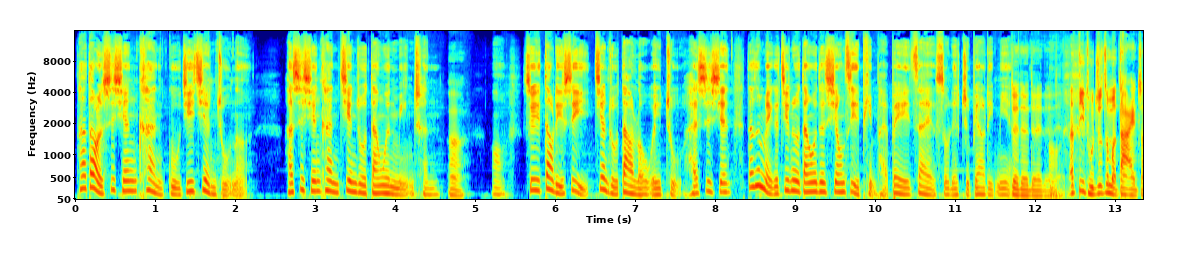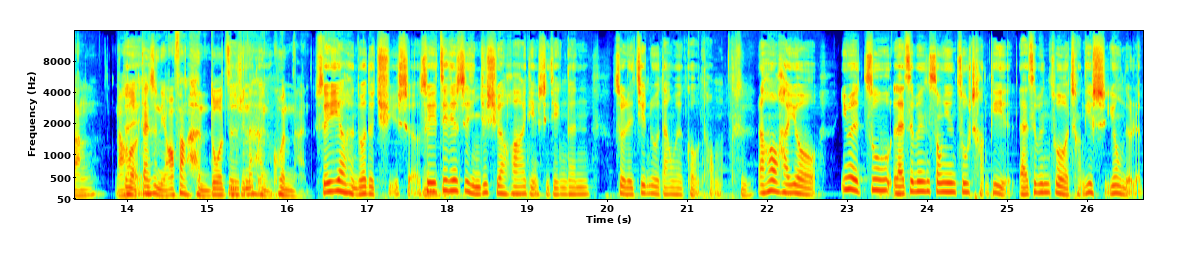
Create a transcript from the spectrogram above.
他到底是先看古迹建筑呢，还是先看建筑单位的名称？嗯。哦，所以到底是以建筑大楼为主，还是先？但是每个建筑单位都希望自己的品牌被在所有的指标里面。对对对对对。那地图就这么大一张，然后但是你要放很多资讯，那很困难。所以要很多的取舍，所以这件事情就需要花一点时间跟所有的进入单位沟通。是，然后还有因为租来这边松烟租场地，来这边做场地使用的人，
